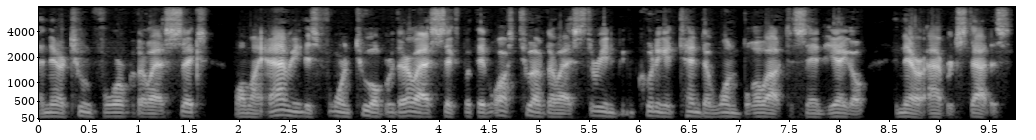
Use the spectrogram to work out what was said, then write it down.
and they're two and four over their last six while Miami is 4 and 2 over their last six, but they've lost two out of their last three, including a 10 to 1 blowout to San Diego in their average status.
